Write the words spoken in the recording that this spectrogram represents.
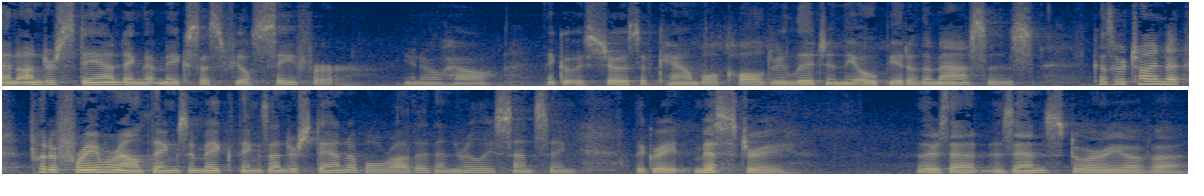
an understanding that makes us feel safer you know, how I think it was Joseph Campbell called religion the opiate of the masses. Because we're trying to put a frame around things and make things understandable rather than really sensing the great mystery. There's that Zen story of a,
